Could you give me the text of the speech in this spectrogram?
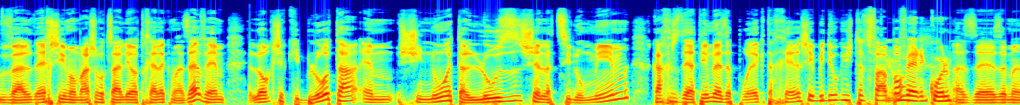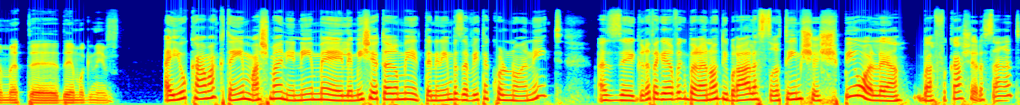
ועל איך שהיא ממש רוצה להיות חלק מהזה, והם לא רק שקיבלו אותה, הם שינו את הלוז של הצילומים, ככה שזה יתאים לאיזה פרויקט אחר שהיא בדיוק השתתפה בו. very cool. אז אה, זה באמת אה, די מגניב. היו כמה קטעים ממש מעניינים אה, למי שיותר מתעניינים בזווית הקולנוענית. אז גרטה גרוויג בראיונות דיברה על הסרטים שהשפיעו עליה בהפקה של הסרט,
